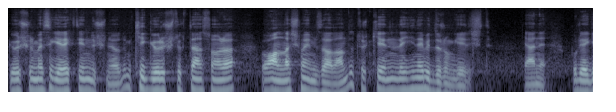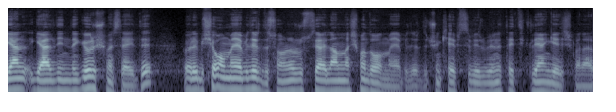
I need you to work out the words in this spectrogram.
görüşülmesi gerektiğini düşünüyordum ki görüştükten sonra o anlaşma imzalandı. Türkiye'nin lehine bir durum gelişti. Yani buraya gel, geldiğinde görüşmeseydi böyle bir şey olmayabilirdi. Sonra Rusya ile anlaşma da olmayabilirdi. Çünkü hepsi birbirini tetikleyen gelişmeler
